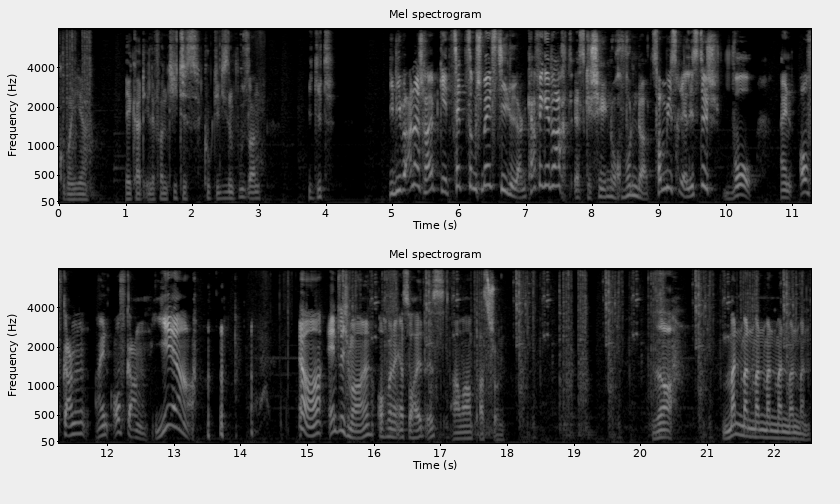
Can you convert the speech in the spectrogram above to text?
Guck mal hier. Hat Elefantitis. Guck dir diesen Fuß an. Wie geht? Die liebe Anna schreibt, GZ zum Schmelztiegel. An Kaffee gedacht. Es geschehen noch Wunder. Zombies realistisch? Wo? Ein Aufgang, ein Aufgang. Yeah! ja, endlich mal. Auch wenn er erst so halb ist. Aber passt schon. So. Mann, Mann, Mann, Mann, Mann, Mann, Mann.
